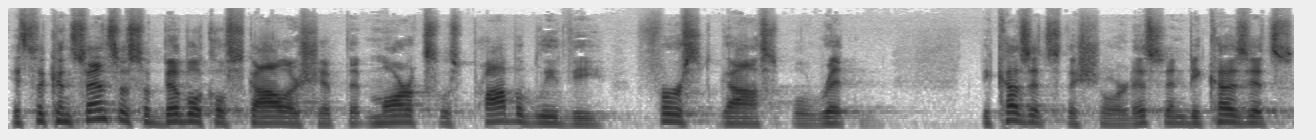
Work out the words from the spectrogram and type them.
It's the consensus of biblical scholarship that Mark's was probably the first gospel written because it's the shortest and because it's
